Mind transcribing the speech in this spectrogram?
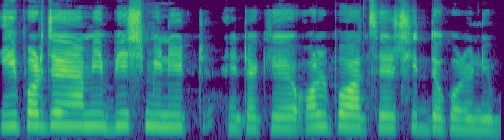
এই পর্যায়ে আমি ২০ মিনিট এটাকে অল্প আঁচে সিদ্ধ করে নিব,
